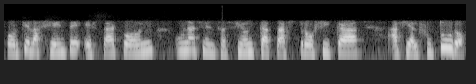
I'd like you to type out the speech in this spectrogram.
Porque la gente está con una sensación catastrófica hacia el futuro.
